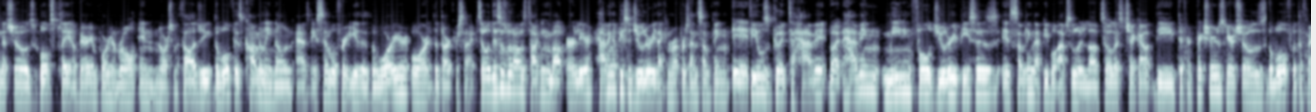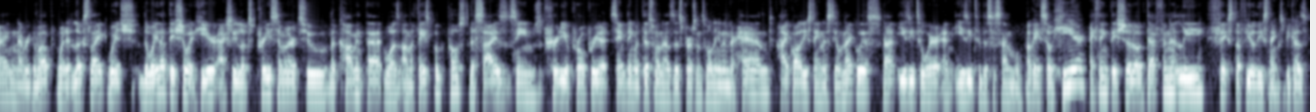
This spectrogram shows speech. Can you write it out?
that shows wolves play a very important role in Norse mythology. The wolf is commonly known as a symbol for either the warrior or the darker side. So this is what I was talking about earlier. Having a piece of jewelry that can represent something, it feels good to have it, but having meaningful jewelry pieces is something that people absolutely love. So let's check out the different pictures. Here it shows the wolf with the fang, never give up, what it looks like, which the way that they show it here actually looks pretty similar to the comment that was on the Facebook post. The size seems pretty appropriate. Same thing with this one as this person's holding it in their hand. High quality stainless steel necklace, not easy to wear and easy to disassemble. Okay, so here I think they should have definitely fixed a few of these things because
